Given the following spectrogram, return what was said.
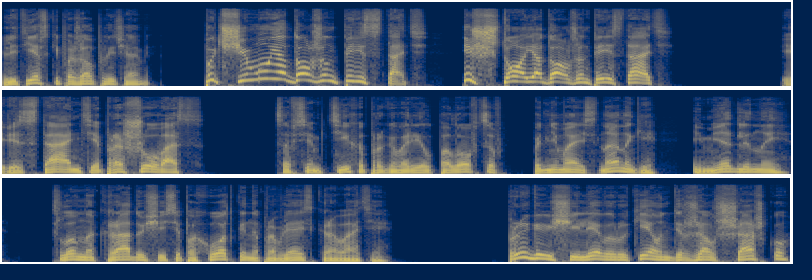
Литьевский пожал плечами. «Почему я должен перестать? И что я должен перестать?» «Перестаньте, прошу вас!» Совсем тихо проговорил Половцев, поднимаясь на ноги и медленной, словно крадущейся походкой, направляясь к кровати. Прыгающей левой руке он держал шашку,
